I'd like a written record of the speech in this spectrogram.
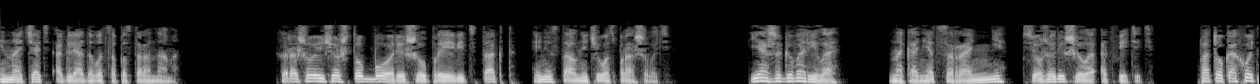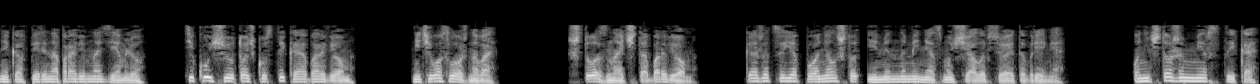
и начать оглядываться по сторонам. Хорошо еще, что Бо решил проявить такт и не стал ничего спрашивать. «Я же говорила». Наконец Ранни все же решила ответить. «Поток охотников перенаправим на землю, текущую точку стыка оборвем. Ничего сложного». «Что значит оборвем?» Кажется, я понял, что именно меня смущало все это время. Уничтожим мир стыка,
